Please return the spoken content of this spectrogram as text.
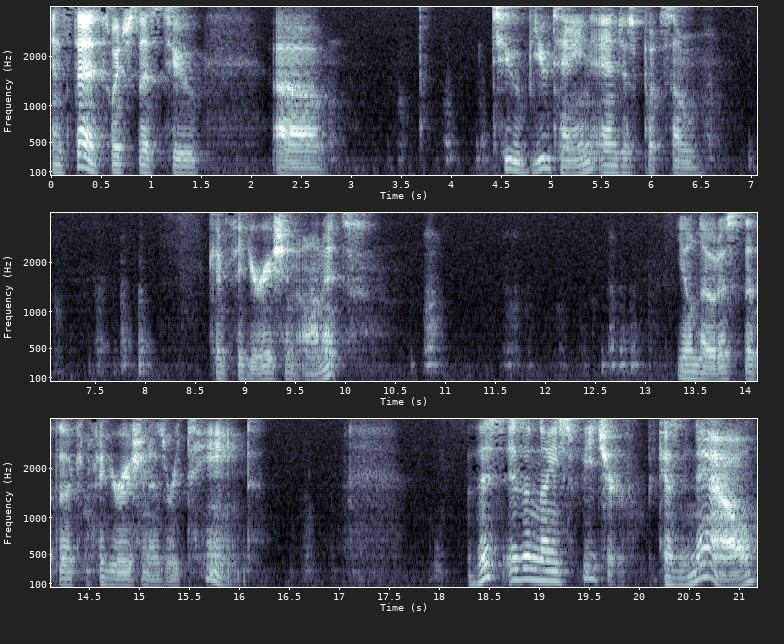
instead switch this to uh, 2-butane and just put some configuration on it, you'll notice that the configuration is retained. This is a nice feature because now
